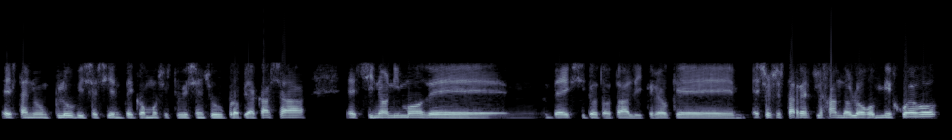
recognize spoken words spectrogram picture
está en un club y se siente como si estuviese en su propia casa, es sinónimo de, éxito total y creo que eso se está reflejando luego en mi juego.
